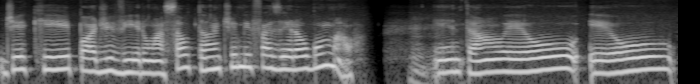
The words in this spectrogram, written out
de que pode vir um assaltante e me fazer algum mal. Uhum. Então eu, eu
